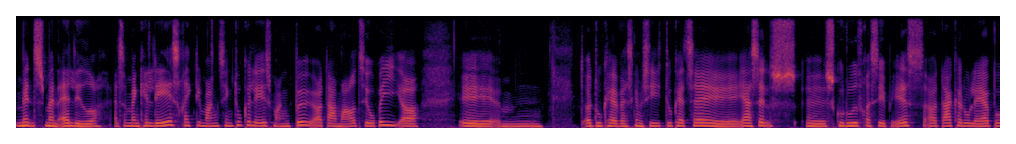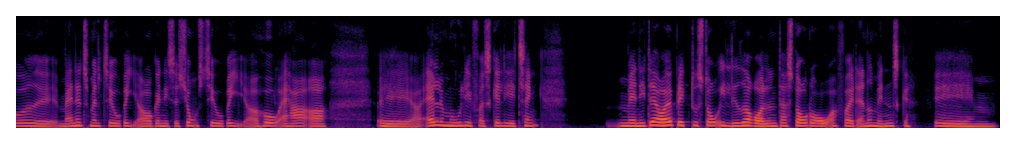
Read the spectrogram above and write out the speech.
mens man er leder. Altså man kan læse rigtig mange ting. Du kan læse mange bøger, der er meget teori, og, øh, og du kan, hvad skal man sige, du kan tage, øh, jeg er selv øh, skudt ud fra CBS, og der kan du lære både øh, managementteori og organisationsteori og HR og, øh, og alle mulige forskellige ting. Men i det øjeblik, du står i lederrollen, der står du over for et andet menneske. Øhm,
